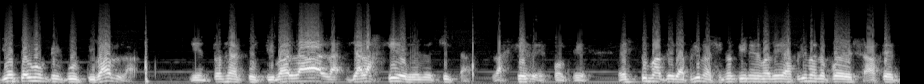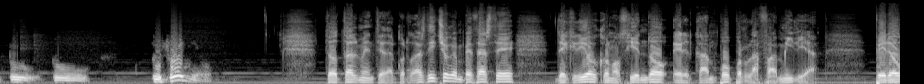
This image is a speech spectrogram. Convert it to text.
yo tengo que cultivarla. Y entonces al cultivarla, ya las quieres desde chica, las quieres, porque es tu materia prima. Si no tienes materia prima no puedes hacer tu, tu, sueño. Totalmente de acuerdo. Has dicho que empezaste de crío conociendo el campo por la familia, pero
